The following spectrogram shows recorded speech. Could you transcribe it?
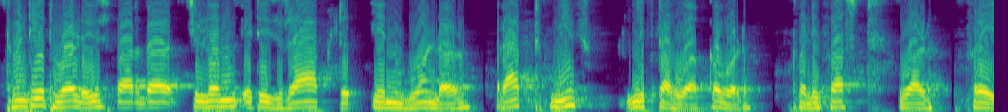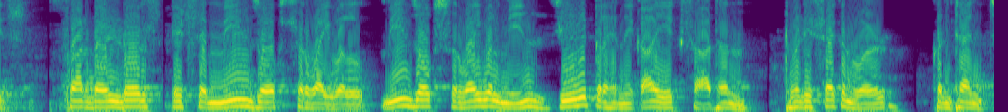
Twenty word is for the children it is wrapped in wonder wrapped means लिपटा हुआ covered twenty first word phrase for builders it's a means of survival means of survival means जीवित रहने का एक साधन. Twenty second word content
